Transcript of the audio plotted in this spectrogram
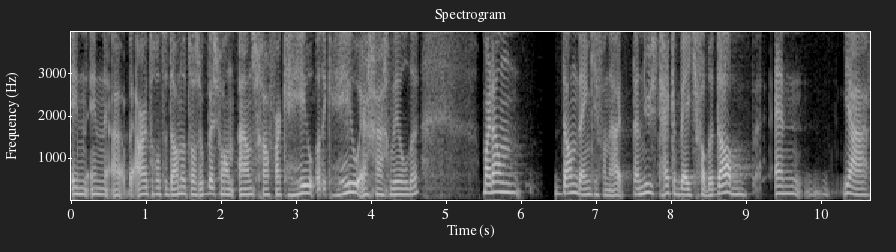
in, in, uh, bij Art Rotterdam. Dat was ook best wel een aanschaf waar ik heel, wat ik heel erg graag wilde. Maar dan, dan denk je van, nou, dan nu is het hek een beetje van de dam. En ja,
